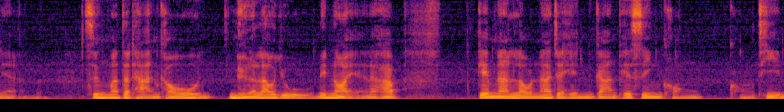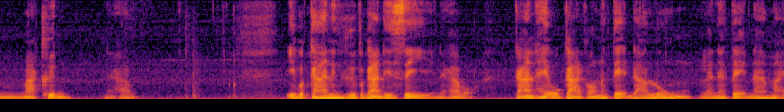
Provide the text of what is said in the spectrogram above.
เนี่ยซึ่งมาตรฐานเขาเหนือเราอยู่นิดหน่อยนะครับ เกมนั้นเราน่าจะเห็นการเพสซิ่งของของทีมมากขึ้นนะครับ อีกประการหนึ่งคือประการที่4นะครับ การให้โอกาสของนักเตะดาวรุ่ง และนักเตะหน้าใหม่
